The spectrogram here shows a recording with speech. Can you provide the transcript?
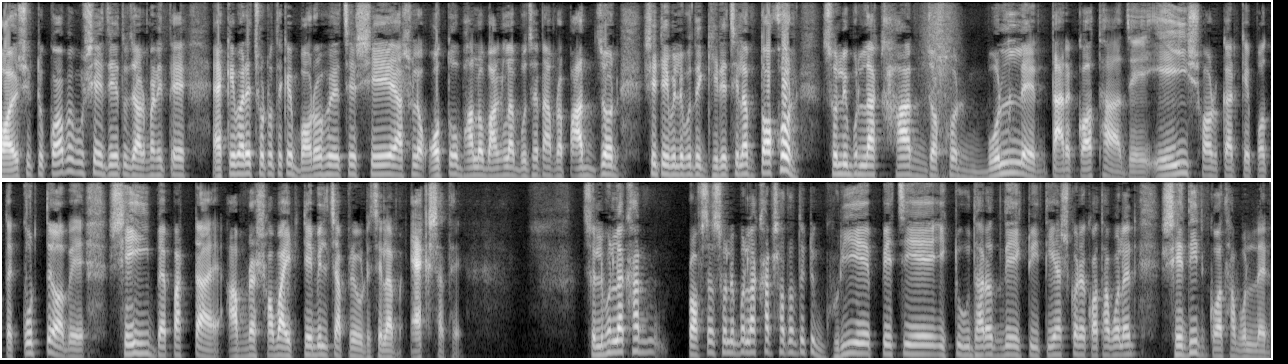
বয়স একটু কম এবং সে যেহেতু জার্মানিতে একেবারে ছোট থেকে বড় হয়েছে, সে আসলে অত ভালো বাংলা বোঝে না। আমরা পাঁচজন সেই টেবিলের মধ্যে ঘিরেছিলাম। তখন সলিমুল্লাহ খান যখন বললেন তার কথা যে এই সরকারকে প্রত্যেক করতে হবে, সেই ব্যাপারটায় আমরা সবাই টেবিল চাপড়ে উঠেছিলাম একসাথে। সলিমুল্লাহ খান, প্রফেসর সলিমুল্লাহ খান সাধারণত একটু ঘুরিয়ে, পেঁচিয়ে, একটু উদাহরণ দিয়ে, একটু ইতিহাস করে কথা বলেন। সেদিন কথা বললেন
